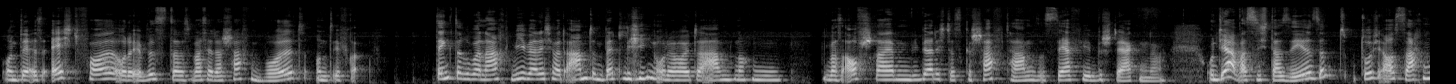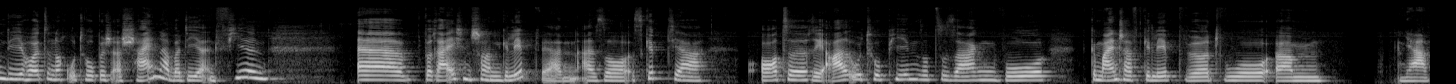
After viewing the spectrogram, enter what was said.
und der ist echt voll oder ihr wisst, das, was ihr da schaffen wollt und ihr denkt darüber nach, wie werde ich heute Abend im Bett liegen oder heute Abend noch ein, was aufschreiben, wie werde ich das geschafft haben, das ist sehr viel bestärkender. Und ja, was ich da sehe, sind durchaus Sachen, die heute noch utopisch erscheinen, aber die ja in vielen äh, Bereichen schon gelebt werden. Also es gibt ja Orte, Realutopien sozusagen, wo Gemeinschaft gelebt wird, wo ähm, ja,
